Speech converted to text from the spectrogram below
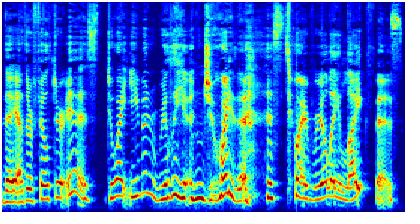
the other filter is, do I even really enjoy this? do I really like this?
